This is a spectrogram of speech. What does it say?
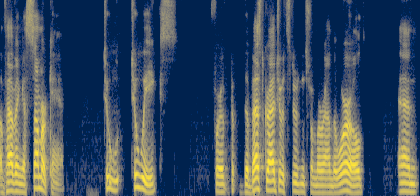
of having a summer camp, two, two weeks for the best graduate students from around the world. And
